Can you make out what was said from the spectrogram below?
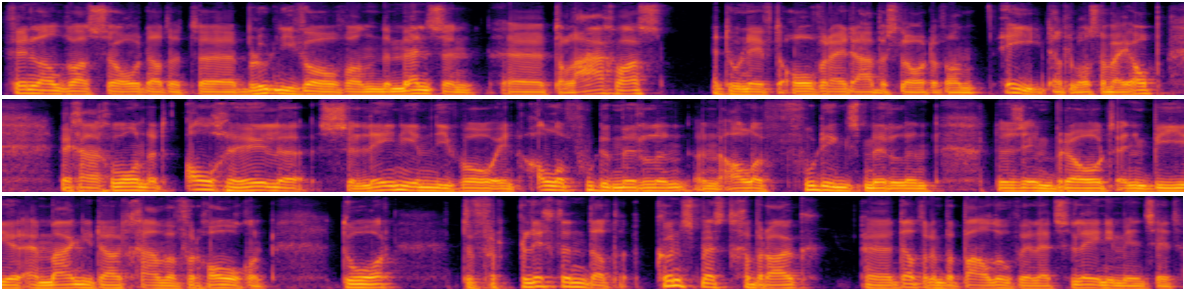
Finland was zo dat het uh, bloedniveau van de mensen uh, te laag was. En toen heeft de overheid daar besloten van, hé, hey, dat lossen wij op. We gaan gewoon het algehele seleniumniveau in alle voedermiddelen en alle voedingsmiddelen, dus in brood en bier en maakt niet uit, gaan we verhogen. Door te verplichten dat kunstmestgebruik, uh, dat er een bepaalde hoeveelheid selenium in zit.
